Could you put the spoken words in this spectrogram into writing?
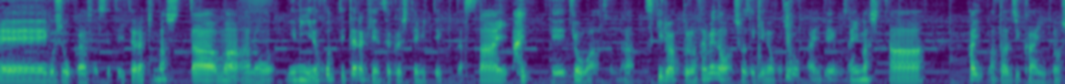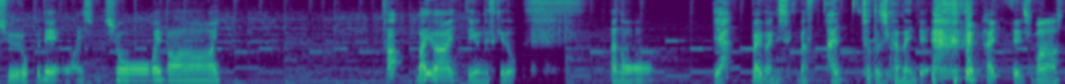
えー、ご紹介をさせていただきました。まあ、あの、耳に残っていたら検索してみてください。はい。えー、今日はそんなスキルアップのための書籍のご紹介でございました。はい。また次回の収録でお会いしましょう。バイバーイ。あ、バイバイって言うんですけど、あの、いや、バイバイにしておきます。はい。ちょっと時間ないんで はい、失礼します。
